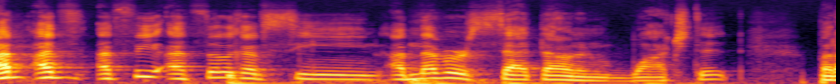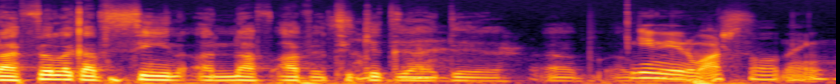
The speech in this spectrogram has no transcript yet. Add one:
I've, I've, I feel I feel like I've seen. I've never sat down and watched it, but I feel like I've seen enough of it to get the idea. Of, of- You need to watch the whole thing.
